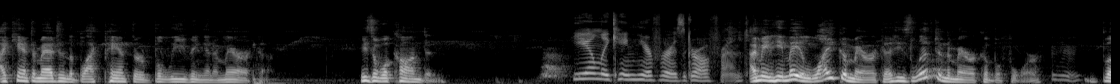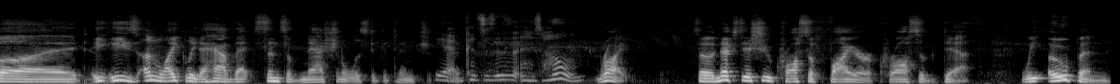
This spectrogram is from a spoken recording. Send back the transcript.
I can't imagine the Black Panther believing in America. He's a Wakandan. He only came here for his girlfriend. I mean, he may like America. He's lived in America before, but he- he's unlikely to have that sense of nationalistic attention. Yeah, because this isn't his home. Right. So next issue, Cross of Fire, Cross of Death. We open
